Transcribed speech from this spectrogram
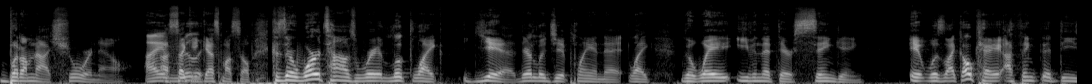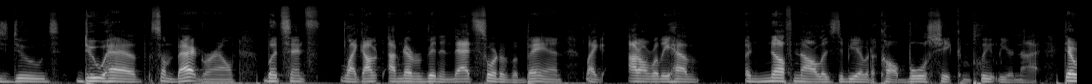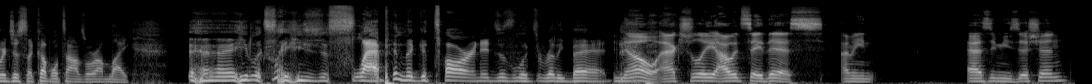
but I'm not sure now. I I second really- guess myself because there were times where it looked like, yeah, they're legit playing that. Like the way even that they're singing, it was like, okay, I think that these dudes do have some background, but since like I've, I've never been in that sort of a band, like I don't really have enough knowledge to be able to call bullshit completely or not. There were just a couple times where I'm like, he looks like he's just slapping the guitar and it just looks really bad. No, actually, I would say this. I mean, as a musician,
